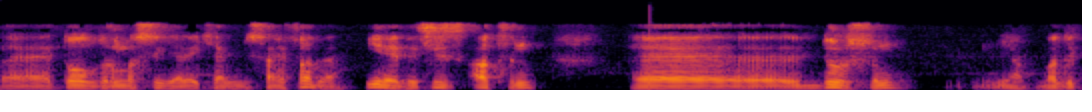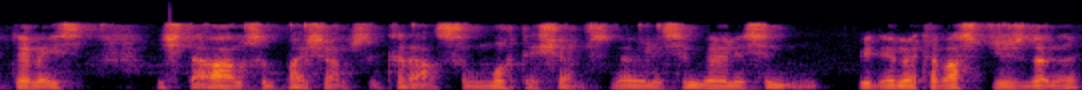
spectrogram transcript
e, doldurması gereken bir sayfa da. Yine de siz atın. e, dursun. Yapmadık demeyiz. İşte ağamsın, paşamsın, kralsın, muhteşemsin, öylesin, böylesin. Bir de Metamask cüzdanı.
